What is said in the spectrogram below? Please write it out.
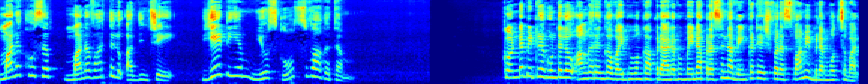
మన కోసం మన వార్తలు అందించే ఏటీఎం న్యూస్కు స్వాగతం. కొండబిట్రగుంటలో అంగరంగ వైభవంగా ప్రారంభమైన ప్రసన్న వెంకటేశ్వర స్వామి బ్రహ్మోత్సవాలు.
